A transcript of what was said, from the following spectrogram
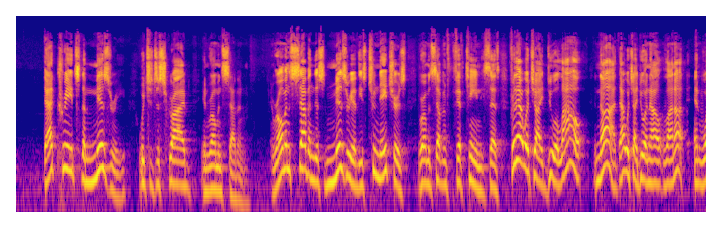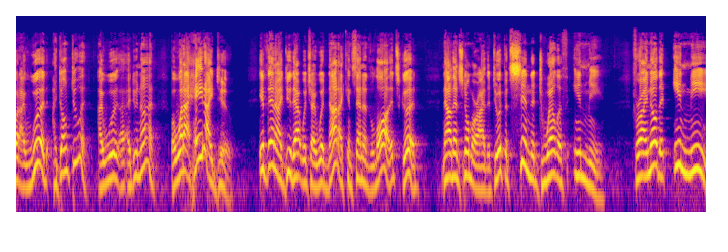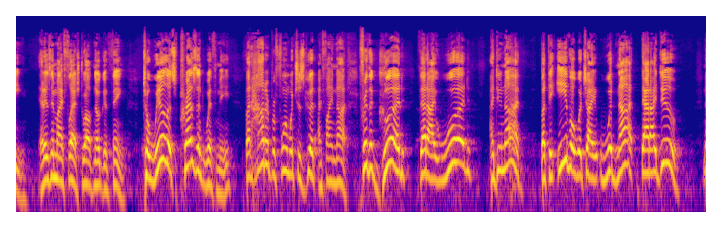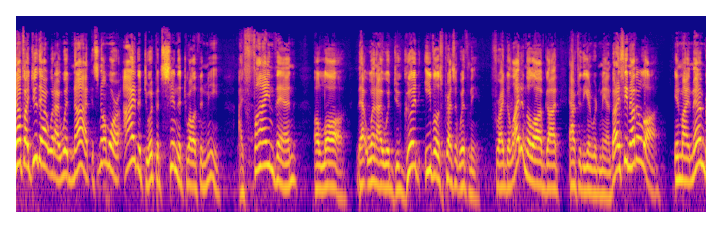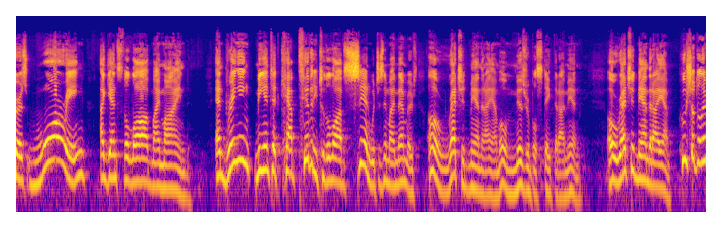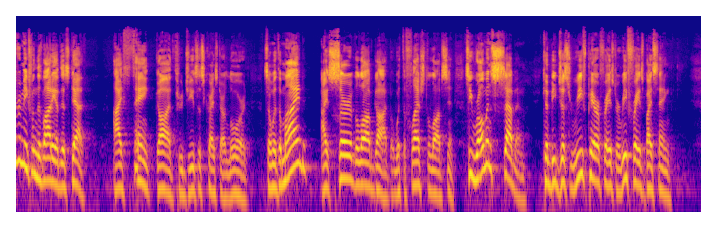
That creates the misery which is described in Romans 7. In Romans 7, this misery of these two natures, Romans 7 15, he says, For that which I do allow not, that which I do allow not, and what I would, I don't do it. I would, I do not. But what I hate, I do. If then I do that which I would not, I consent to the law. It's good. Now then, it's no more I that do it, but sin that dwelleth in me. For I know that in me, that is in my flesh, dwelleth no good thing. To will is present with me, but how to perform which is good, I find not. For the good that I would, I do not. But the evil which I would not, that I do. Now, if I do that what I would not, it's no more I that do it, but sin that dwelleth in me. I find then a law that when I would do good, evil is present with me. For I delight in the law of God after the inward man. But I see another law in my members warring against the law of my mind and bringing me into captivity to the law of sin which is in my members. Oh, wretched man that I am. Oh, miserable state that I'm in. Oh, wretched man that I am. Who shall deliver me from the body of this death? I thank God through Jesus Christ our Lord. So with the mind, I serve the law of God, but with the flesh, the law of sin. See, Romans 7 can be just re-paraphrased or rephrased by saying,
